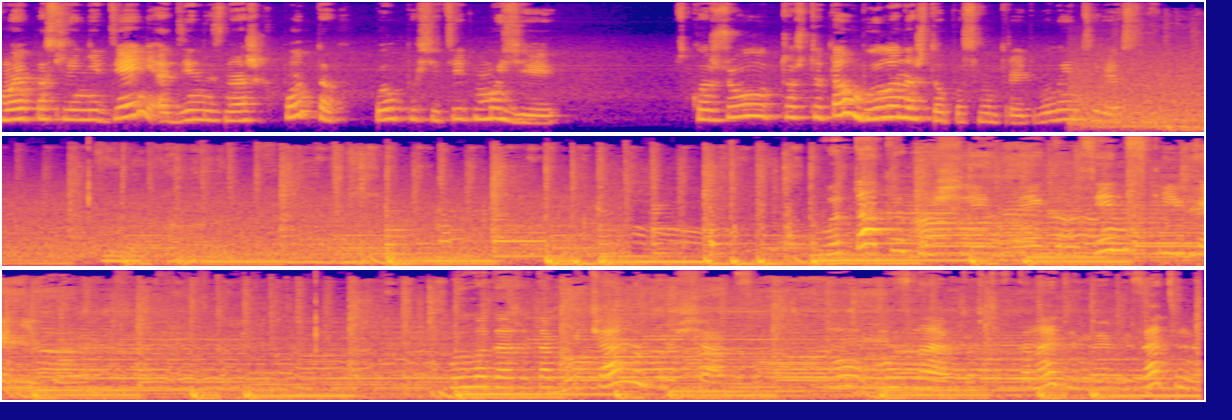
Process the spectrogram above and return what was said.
В мой последний день один из наших пунктов был посетить музей. Скажу то, что там было на что посмотреть, было интересно. Вот так и прошли мои грузинские каникулы. Было даже так печально прощаться. Ну, мы знаем то, что в Канаде мы обязательно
